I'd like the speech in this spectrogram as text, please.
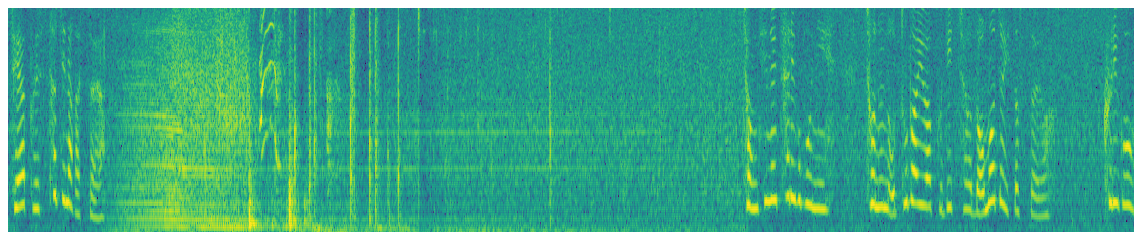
제 앞을 스쳐 지나갔어요. 정신을 차리고 보니 저는 오토바이와 부딪혀 넘어져 있었어요. 그리고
